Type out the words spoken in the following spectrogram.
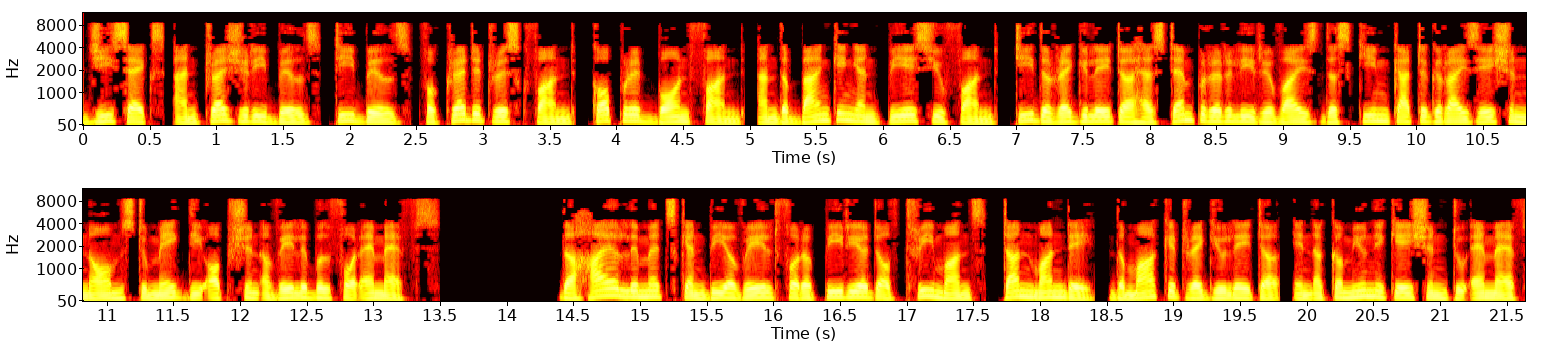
(GSECs) and treasury bills (T-bills) for credit risk fund, corporate bond fund, and the banking and PSU fund. T. The regulator has temporarily revised the scheme categorization norms to make the option available for MFs. The higher limits can be availed for a period of three months. Ton Monday, the market regulator, in a communication to MFs,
